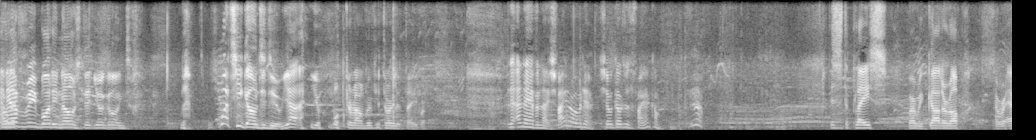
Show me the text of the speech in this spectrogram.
and that- everybody knows that you're going to. What's he going to do? Yeah, you walk around with your toilet paper. And they have a nice fire over there. Shall we go to the fire? Come. Yeah. This is the place where we gather up. and we're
